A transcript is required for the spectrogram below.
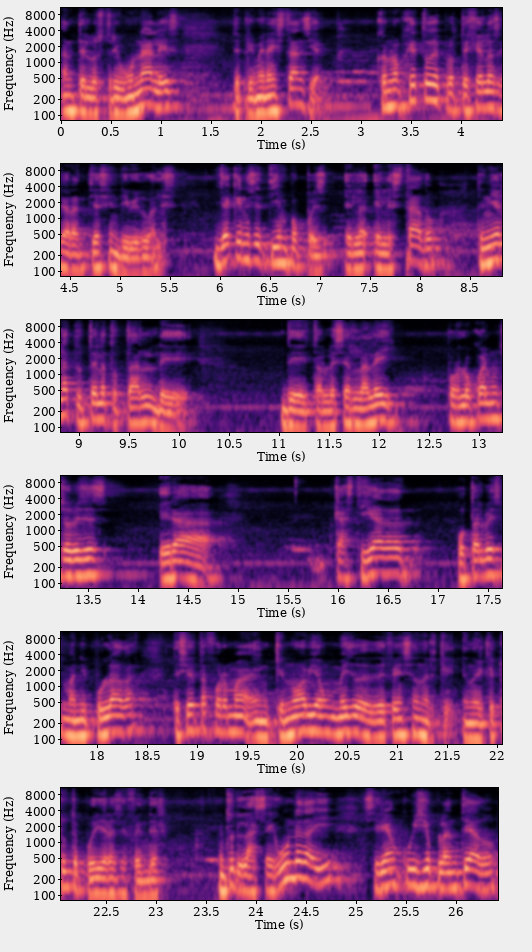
ante los tribunales de primera instancia, con objeto de proteger las garantías individuales, ya que en ese tiempo pues el, Estado tenía la tutela total de, de establecer la ley, por lo cual muchas veces era castigada o tal vez manipulada de cierta forma en que no había un medio de defensa en el que, en el que tú te pudieras defender. Entonces, la segunda de ahí sería un juicio planteado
